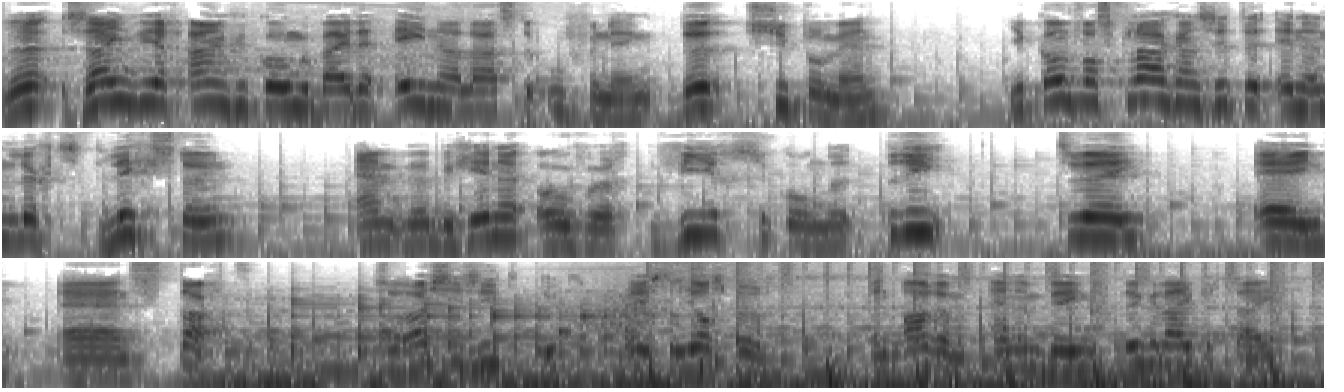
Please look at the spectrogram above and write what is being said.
We zijn weer aangekomen bij de één na laatste oefening, de Superman. Je kan vast klaar gaan zitten in een lucht, lichtsteun. En we beginnen over 4 seconden. 3, 2, 1 en start. Zoals je ziet doet meester Jasper een arm en een been tegelijkertijd.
